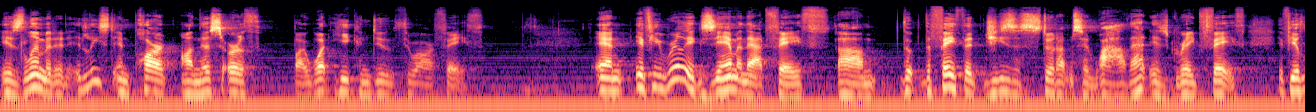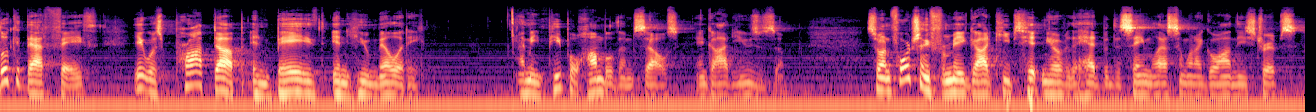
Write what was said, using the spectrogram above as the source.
is limited, at least in part, on this earth by what he can do through our faith. And if you really examine that faith, um, the, the faith that Jesus stood up and said, Wow, that is great faith. If you look at that faith, it was propped up and bathed in humility. I mean, people humble themselves and God uses them. So, unfortunately for me, God keeps hitting me over the head with the same lesson when I go on these trips.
